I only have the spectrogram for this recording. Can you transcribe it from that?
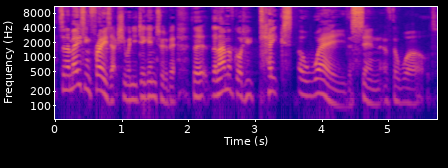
It's an amazing phrase, actually, when you dig into it a bit. The, the Lamb of God who takes away the sin of the world.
